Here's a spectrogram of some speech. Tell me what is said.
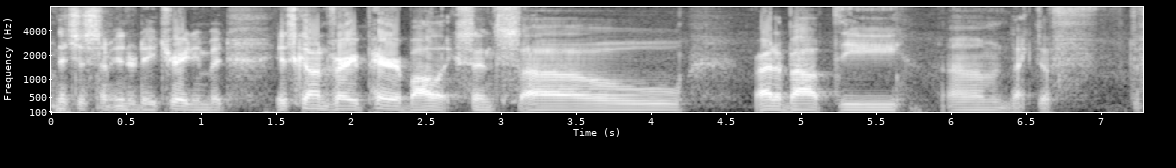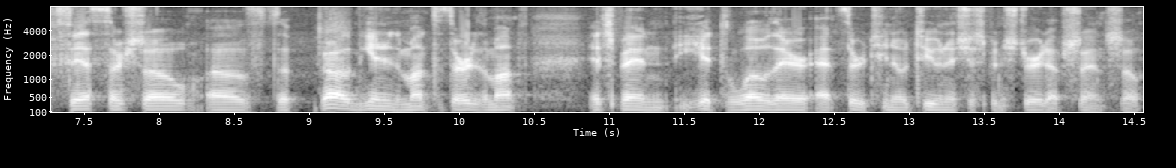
that's just some intraday trading. But it's gone very parabolic since uh, right about the um, like the f- the fifth or so of the well, the beginning of the month, the third of the month. It's been he hit the low there at 1302, and it's just been straight up since. So.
